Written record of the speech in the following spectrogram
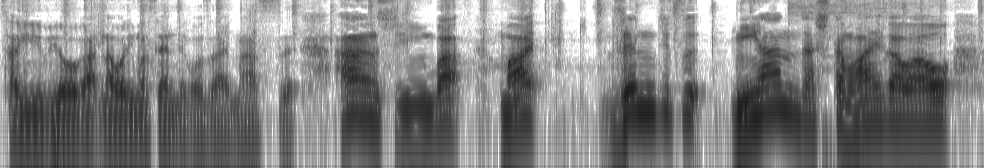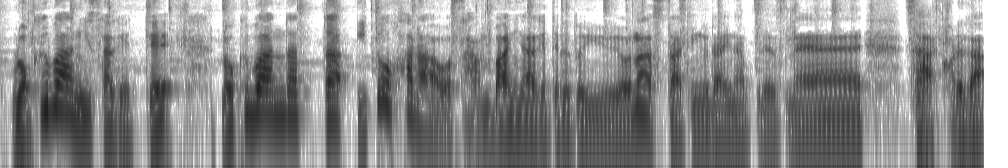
左右病が治りませんでございます。阪神は前、前日2安打した前側を6番に下げて、6番だった糸原を3番に投げてるというようなスターティングラインナップですね。さあ、これが、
